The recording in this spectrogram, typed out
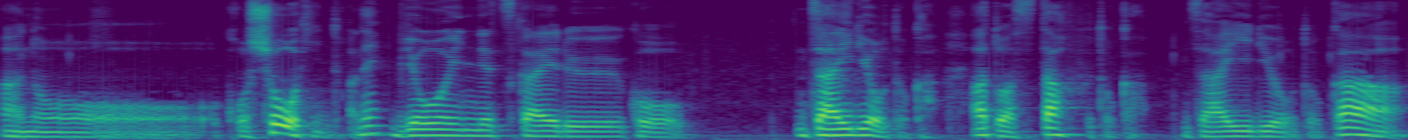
あのー、こう商品とかね、病院で使える、こう、材料とか、あとはスタッフとか、材料とか、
